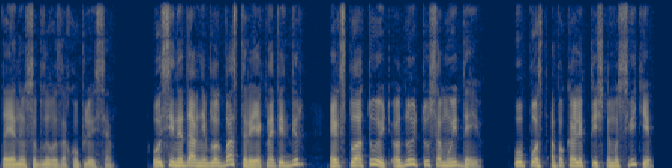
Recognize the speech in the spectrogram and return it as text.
Та я не особливо захоплююся. Усі недавні блокбастери, як на підбір, експлуатують одну й ту саму ідею. У постапокаліптичному світі,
